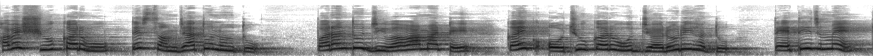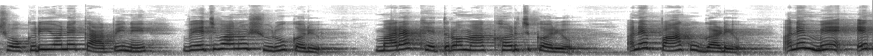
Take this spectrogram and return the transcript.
હવે શું કરવું તે સમજાતું નહોતું. પરંતુ જીવવા માટે કંઈક ઓછું કરવું જરૂરી હતું. તેથી જ મેં છોકરીઓને કાપીને વેચવાનું શરૂ કર્યું. મારા ખેતરોમાં ખર્ચ કર્યો અને પાક ઉગાડ્યો અને મેં એક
